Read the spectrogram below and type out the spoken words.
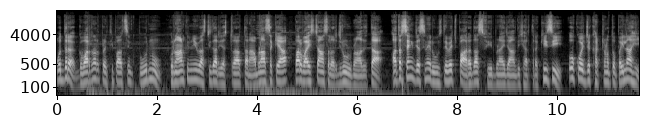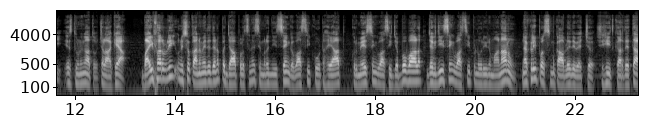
ਉਧਰ ਗਵਰਨਰ ਪ੍ਰਿਥੀਪਾਲ ਸਿੰਘ ਕਪੂਰ ਨੂੰ ਗੁਰੂ ਨਾਨਕ ਯੂਨੀਵਰਸਿਟੀ ਦਾ ਰਜਿਸਟਰਾਰ ਤਾਂ ਨਾ ਬਣਾ ਸਕਿਆ, ਪਰ ਵਾਈਸ ਚਾਂਸਲਰ ਜ਼ਰੂਰ ਬਣਾ ਦਿੱਤਾ। ਅਤਰ ਸਿੰਘ ਜਿਸ ਨੇ ਰੂਸ ਦੇ ਵਿੱਚ ਭਾਰਤ ਦਾ ਸਫੀਰ ਬਣਾਏ ਜਾਣ ਦੀ ਸ਼ਰਤ ਰੱਖੀ ਸੀ, ਉਹ ਕੁਝ ਖੱਟਣ ਤੋਂ ਪਹਿਲਾਂ ਹੀ ਇਸ ਦੁਨੀਆ ਤੋਂ ਚਲਾ ਗਿਆ। 22 ਫਰਵਰੀ 1991 ਦੇ ਦਿਨ ਪੰਜਾਬ ਪੁਲਿਸ ਨੇ ਸਿਮਰਨਜੀਤ ਸਿੰਘ, ਵਾਸੀ ਕੋਟ ਹਯਾਤ, ਗੁਰਮੇਜ ਸਿੰਘ, ਵਾਸੀ ਜੱਬੋਵਾਲ, ਜਗਜੀਤ ਸਿੰਘ, ਵਾਸੀ ਪੰਡੋਰੀ ਰਮਾਨਾ ਨੂੰ ਨਕਲੀ ਪੁਲਿਸ ਮੁਕਾਬਲੇ ਦੇ ਵਿੱਚ ਸ਼ਹੀਦ ਕਰ ਦਿੱਤਾ।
